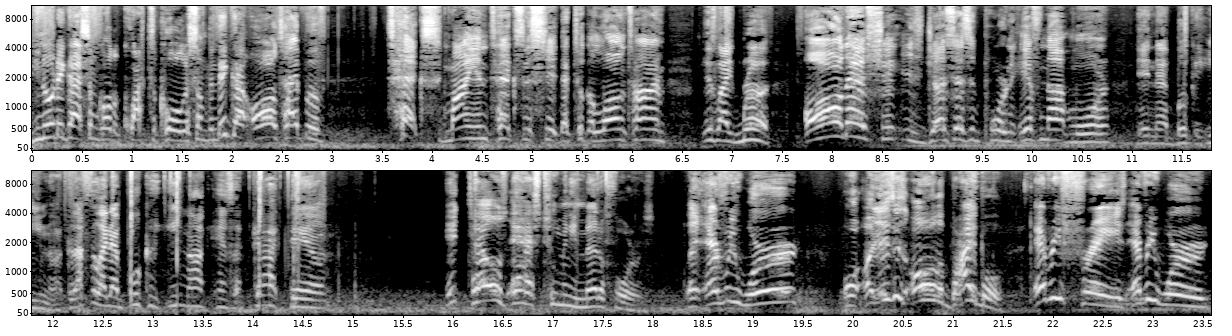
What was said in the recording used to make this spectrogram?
You know they got something called a Quetzalcoatl or something. They got all type of text, Mayan text and shit that took a long time. It's like, bruh, all that shit is just as important, if not more, than that book of Enoch. Because I feel like that book of Enoch is a goddamn. It tells, it has too many metaphors. Like every word, or uh, this is all the Bible. Every phrase, every word,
